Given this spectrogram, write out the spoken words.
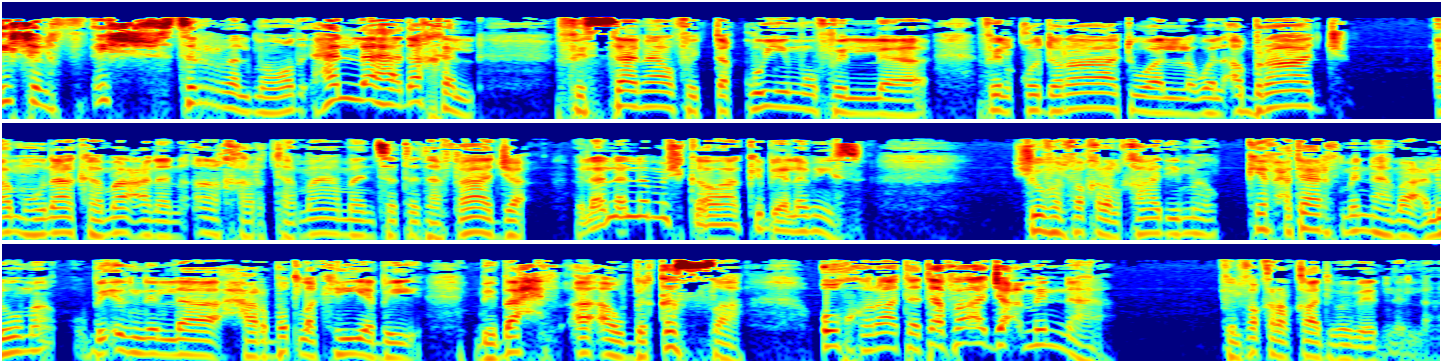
إيش الف... إيش سر المواضيع؟ هل لها دخل في السنة وفي التقويم وفي ال... في القدرات وال... والأبراج أم هناك معنى آخر تماما ستتفاجأ؟ لا لا لا مش كواكب يا لميس. شوف الفقرة القادمة كيف حتعرف منها معلومة وبإذن الله حربط لك هي ببحث أو بقصة أخرى تتفاجأ منها في الفقرة القادمة بإذن الله.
